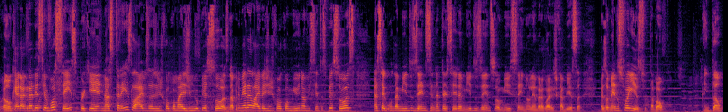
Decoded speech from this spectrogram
Então eu quero agradecer vocês, porque nas três lives a gente colocou mais de mil pessoas. Na primeira live a gente colocou 1.900 pessoas, na segunda 1.200 e na terceira 1.200 ou 1.100, não lembro agora de cabeça. Mais ou menos foi isso, tá bom? Então,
